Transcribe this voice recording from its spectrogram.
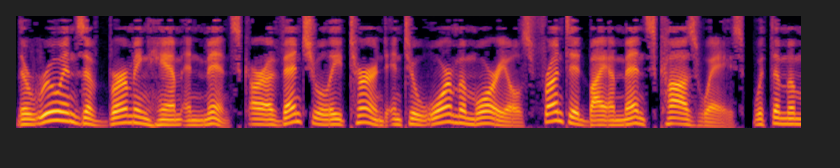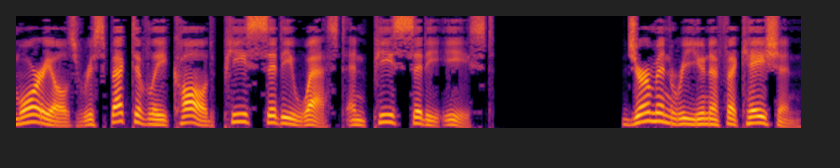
The ruins of Birmingham and Minsk are eventually turned into war memorials fronted by immense causeways, with the memorials respectively called Peace City West and Peace City East. German reunification,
